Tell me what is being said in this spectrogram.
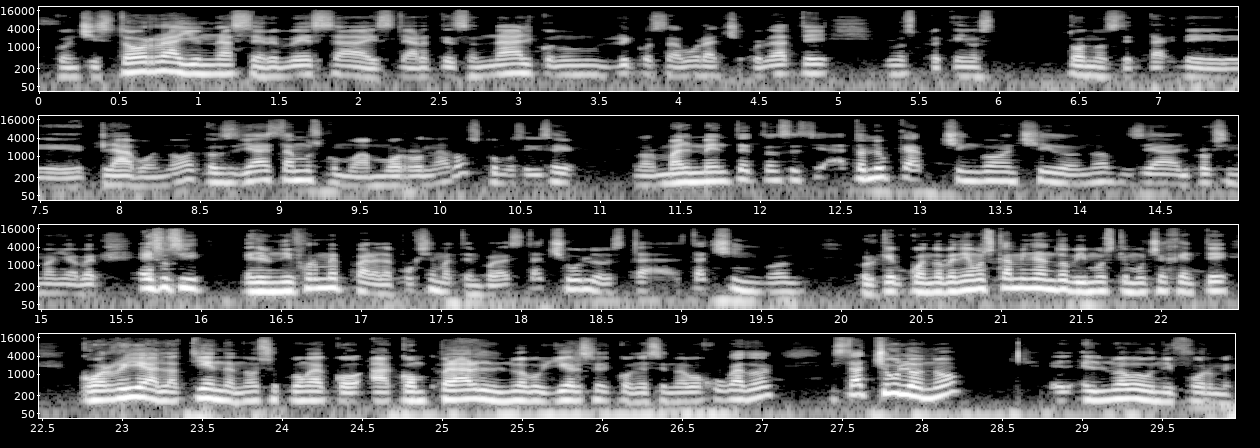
con chistorra y una cerveza este artesanal con un rico sabor a chocolate y unos pequeños tonos de, de, clavo, ¿no? Entonces ya estamos como amorronados, como se dice normalmente, entonces ya Toluca chingón, chido, ¿no? Pues ya el próximo año a ver. Eso sí, el uniforme para la próxima temporada está chulo, está está chingón porque cuando veníamos caminando vimos que mucha gente corría a la tienda, ¿no? Suponga a, comprar el nuevo jersey con ese nuevo jugador. Está chulo, ¿no? El, nuevo uniforme.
